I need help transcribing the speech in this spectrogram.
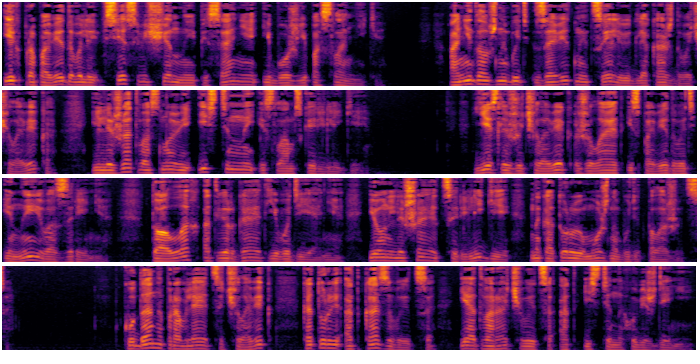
Их проповедовали все священные писания и Божьи посланники – они должны быть заветной целью для каждого человека и лежат в основе истинной исламской религии. Если же человек желает исповедовать иные воззрения, то Аллах отвергает его деяния, и он лишается религии, на которую можно будет положиться. Куда направляется человек, который отказывается и отворачивается от истинных убеждений?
